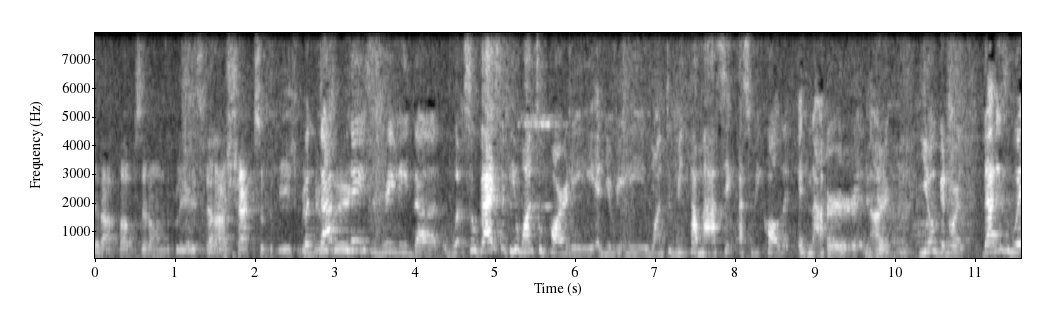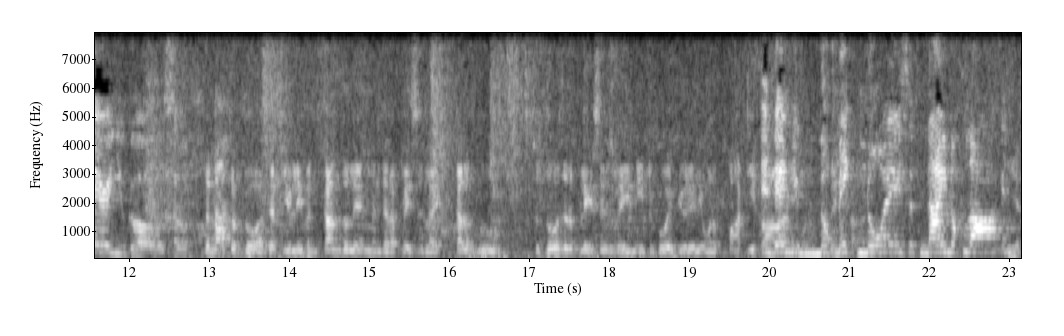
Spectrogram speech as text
There are pubs around the place. There are shacks at the beach with But music. that place is really the so guys. If you want to party and you really want to be tamasic, as we call it in our in our yogan world, that is where you go. So the north uh, of Goa, that you live in Candolim, and there are places like Kalangu. So those are the places where you need to go if you really want to party hard. and then you wanna no, make hard. noise at nine o'clock and Yes.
